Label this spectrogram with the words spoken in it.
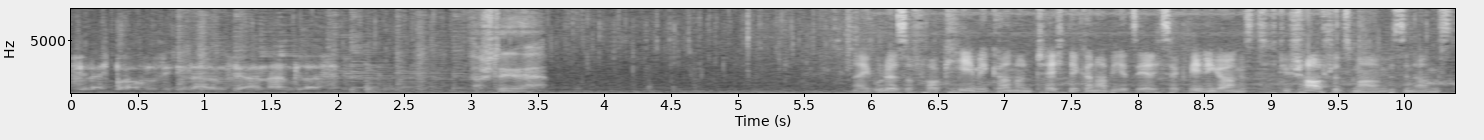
Vielleicht brauchen Sie die Ladung für einen Angriff. Verstehe. Na gut, also vor Chemikern und Technikern habe ich jetzt ehrlich gesagt weniger Angst. Die Scharfschützen haben ein bisschen Angst.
